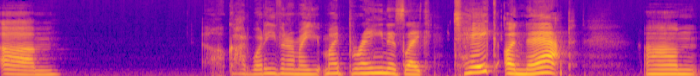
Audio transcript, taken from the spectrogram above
um oh god what even are my my brain is like take a nap um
